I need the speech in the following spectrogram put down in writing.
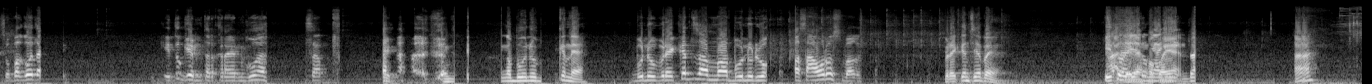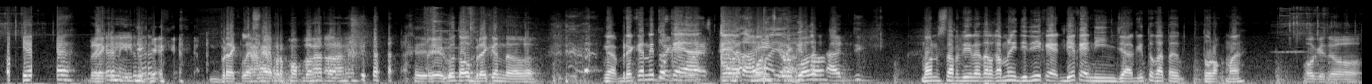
Sumpah gue tadi itu game terkeren gua. Sat. Ngebunuh Bacon ya? Bunuh Bracken sama bunuh dua Saurus bang. Bracken siapa ya Itu Ada yang yang pokoknya. Hah? Oh iya, yang itu kan? Breakless Hyperpop banget orangnya. Iya, gue tau Breaken tau. Nggak, Breaken itu kayak kayak monster ya, gitu. anjing. Monster di Lethal Company jadi kayak dia kayak ninja gitu kata Turok mah. Oh gitu.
